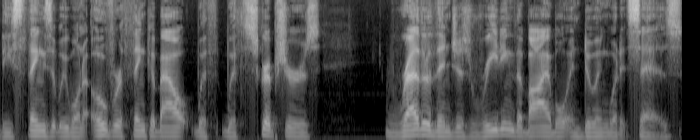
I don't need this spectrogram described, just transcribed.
these things that we want to overthink about with, with scriptures rather than just reading the Bible and doing what it says.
